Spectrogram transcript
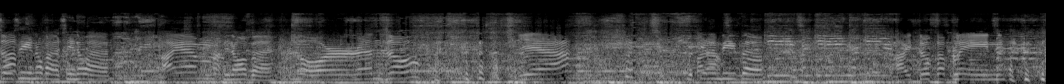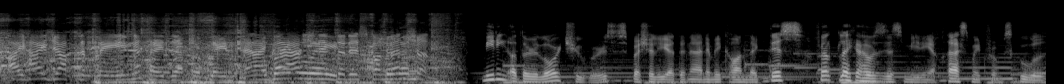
so sino ka? Sino ka? I am Sino ka ba? Lorenzo. yeah. Ba't ka nandito? I took a plane. I hijacked the plane. Hijacked the plane. And I crashed into this convention. Meeting other lore tubers, especially at an anime con like this, felt like I was just meeting a classmate from school.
